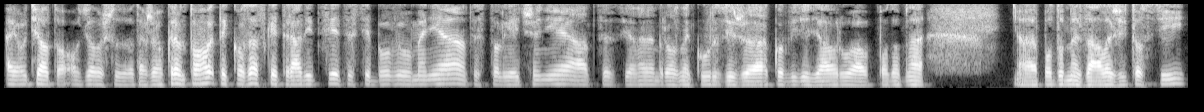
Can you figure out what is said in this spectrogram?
aj odtiaľ to, odtiaľ študovať. Takže okrem toho, tej kozáckej tradície, cez tie bojové umenia, cez to liečenie a cez, ja neviem, rôzne kurzy, že ako vidieť auru a podobné, podobné záležitosti,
